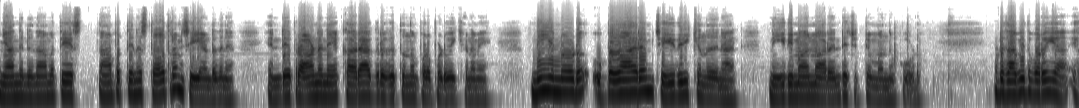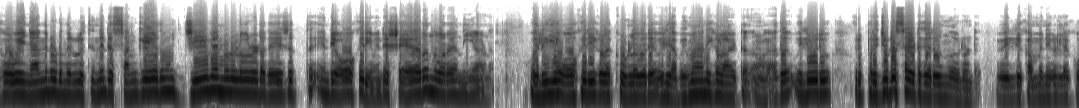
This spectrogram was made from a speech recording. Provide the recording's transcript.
ഞാൻ നിന്റെ നാമത്തെ നാമത്തിന് സ്തോത്രം ചെയ്യേണ്ടതിന് എന്റെ പ്രാണനെ കാരാഗ്രഹത്തു നിന്നും പുറപ്പെടുവിക്കണമേ. നീ എന്നോട് ഉപകാരം ചെയ്തിരിക്കുന്നതിനാൽ നീതിമാന്മാർ എന്റെ ചുറ്റും വന്നു കൂടും ഇവിടെ ദാവീദ് പറയുക യഹോവയെ ഞാൻ നിന്നോട് നിലവിളിച്ചു നിന്റെ സങ്കേതവും ജീവനുള്ളവരുടെ ദേശത്ത് എന്റെ ഓഹരിയും എന്റെ ഷെയർ എന്ന് പറയാൻ നീയാണ്. വലിയ ഓഹരികളൊക്കെ ഉള്ളവരെ വലിയ അഭിമാനികളായിട്ട് അത് വലിയൊരു ഒരു prejudice ആയിട്ട് കരുതുന്നവരുണ്ട്. വലിയ കമ്പനികളിലേക്ക്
